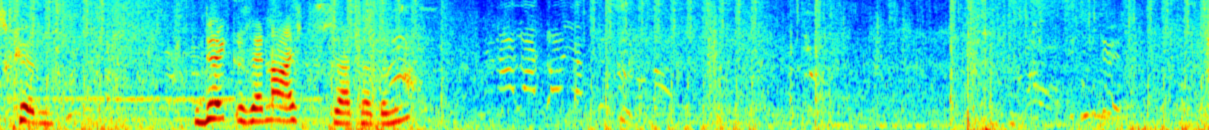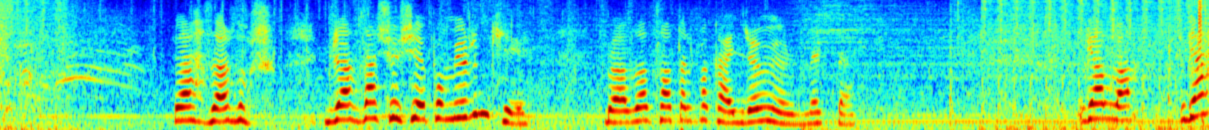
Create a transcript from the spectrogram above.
sıkıyorum. Direkt üzerine ağaç zaten adamın. Biraz daha dur. Biraz daha şöyle şey yapamıyorum ki. Biraz daha sağ tarafa kaydıramıyorum. Bekle. Gel lan. Gel.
